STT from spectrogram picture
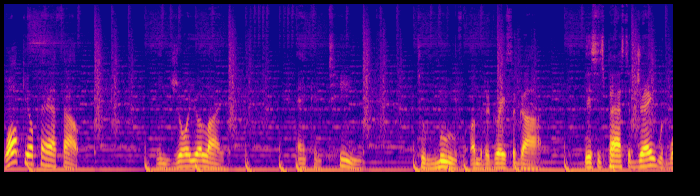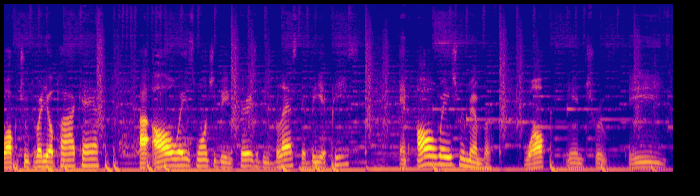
walk your path out, enjoy your life, and continue to move under the grace of God. This is Pastor Jay with Walk Truth Radio Podcast. I always want you to be encouraged, to be blessed, to be at peace, and always remember, walk in truth. Peace.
